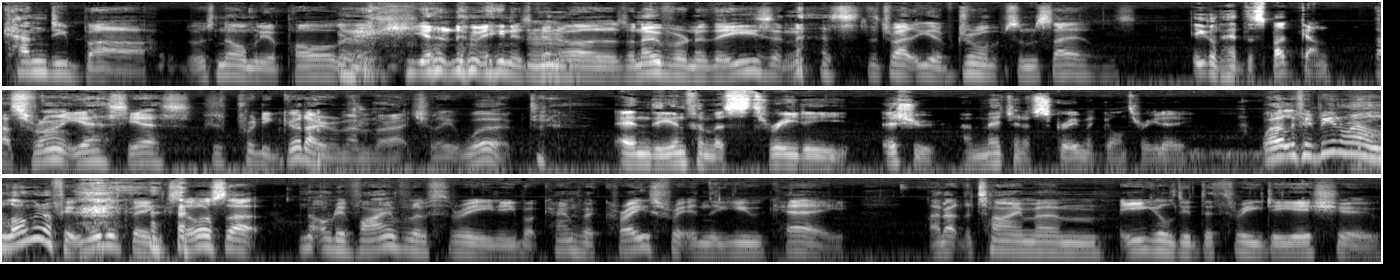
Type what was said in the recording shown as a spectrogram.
candy bar that was normally appalling. you know what I mean? It's kind of oh, there's an overrun of these, and that's to try to you know, drum up some sales. Eagle had the Spud gun That's right. Yes, yes. Which was pretty good. I remember actually. It worked. and the infamous 3D issue. Imagine if Scream had gone 3D. Well, if it'd been around long enough, it would have been. Because there was that not a revival of 3D, but kind of a craze for it in the UK. And at the time, um, Eagle did the 3D issue.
